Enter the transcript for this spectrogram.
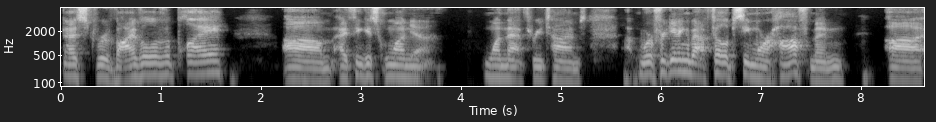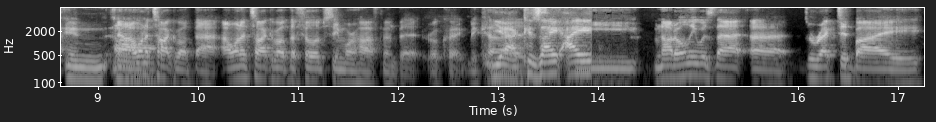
best revival of a play. Um, I think it's won Yeah. won that three times. We're forgetting about Philip Seymour Hoffman. Uh, in Now I uh, want to talk about that. I want to talk about the Philip Seymour Hoffman bit real quick because Yeah, 'cause I- I- not only was that uh, directed by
